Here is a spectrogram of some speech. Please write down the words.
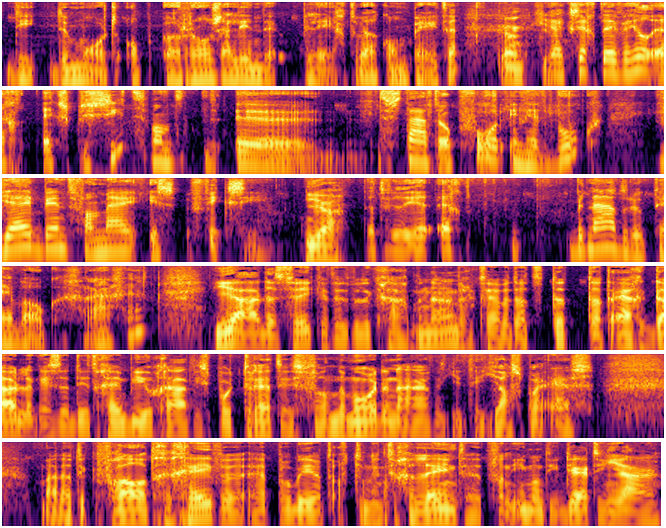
die de moord op Rosalinde pleegt. Welkom Peter. Dank je. Ja, ik zeg het even heel erg expliciet, want uh, er staat ook voor in het boek... jij bent van mij is fictie. Ja. Dat wil je echt benadrukt hebben ook graag, hè? Ja, dat zeker. Dat wil ik graag benadrukt hebben. Dat, dat, dat eigenlijk duidelijk is dat dit geen biografisch portret is van de moordenaar, de Jasper S., maar dat ik vooral het gegeven heb probeerd, of tenminste geleend heb... van iemand die 13 jaar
